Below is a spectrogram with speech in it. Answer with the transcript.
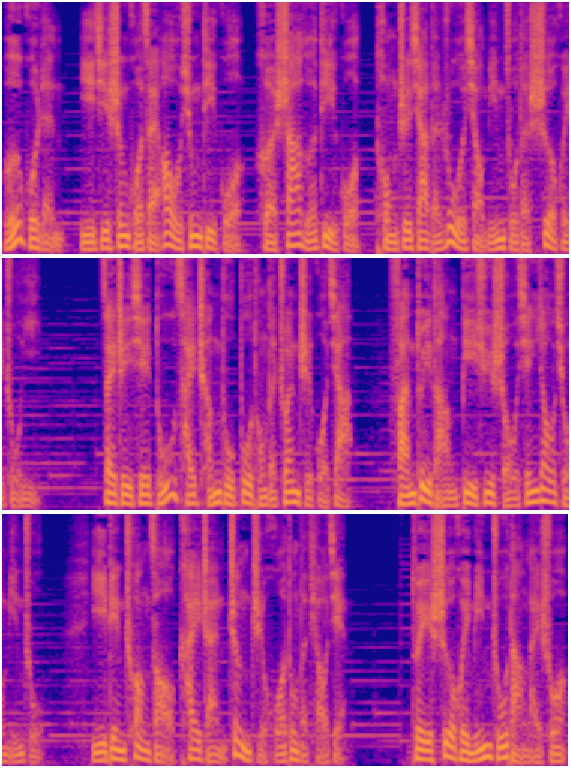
俄国人以及生活在奥匈帝国和沙俄帝国统治下的弱小民族的社会主义。在这些独裁程度不同的专制国家，反对党必须首先要求民主，以便创造开展政治活动的条件。对社会民主党来说，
